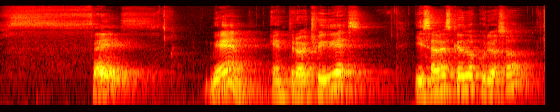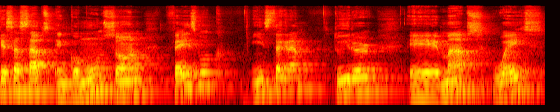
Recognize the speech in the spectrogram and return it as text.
6. Bien, entre 8 y 10. ¿Y sabes qué es lo curioso? Que esas apps en común son Facebook, Instagram, Twitter, eh, Maps, Waze,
